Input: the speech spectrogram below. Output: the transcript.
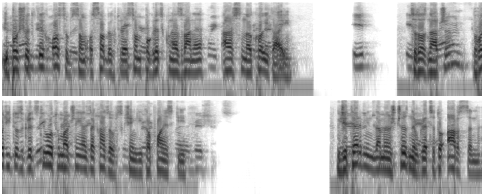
I pośród tych osób są osoby, które są po grecku nazwane arsenokoitai. Co to znaczy? Pochodzi to z greckiego tłumaczenia zakazów z Księgi Kapłańskiej. gdzie termin dla mężczyzny w Grece to arsen,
